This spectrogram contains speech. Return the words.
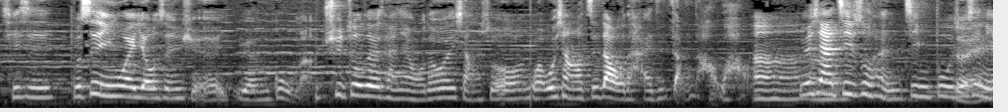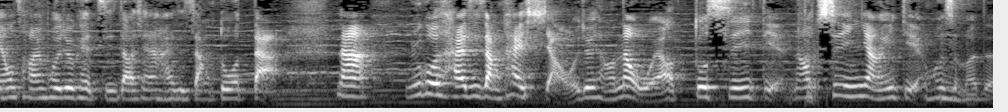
其实不是因为优生学的缘故嘛。去做这个产检，我都会想说，我我想要知道我的孩子长得好不好。嗯，因为现在技术很进步，就是你用超音波就可以知道现在孩子长多大。那如果孩子长太小，我就想，那我要多吃一点，然后吃营养一点或什么的。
